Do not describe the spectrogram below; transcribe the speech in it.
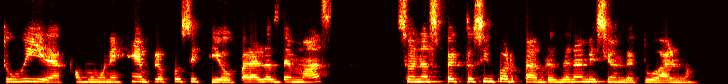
tu vida como un ejemplo positivo para los demás son aspectos importantes de la misión de tu alma.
